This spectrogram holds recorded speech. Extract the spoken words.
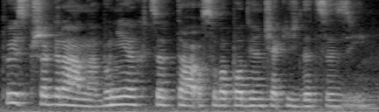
tu jest przegrana, bo nie chce ta osoba podjąć jakiejś decyzji.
